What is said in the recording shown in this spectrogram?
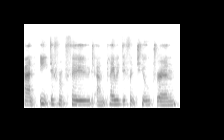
and eat different food and play with different children.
